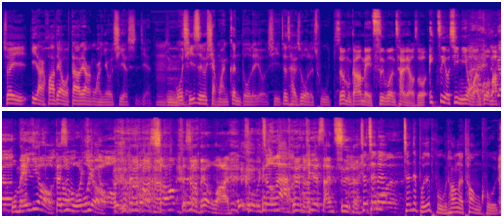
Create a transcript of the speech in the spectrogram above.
所以一来花掉我大量玩游戏的时间。嗯我其实想玩更多的游戏，这才是我的初衷。所以我们刚刚每次问菜鸟说：“哎、这游戏你有玩过吗？”我没有，但是我有，我有收，但是我没有玩，苦中啊，听了三次了。这真的真的不是普通的痛苦，你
